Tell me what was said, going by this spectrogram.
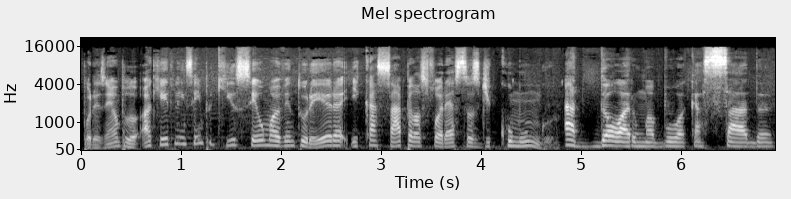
Por exemplo, a Caitlyn sempre quis ser uma aventureira e caçar pelas florestas de Kumungo. Adoro uma boa caçada.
